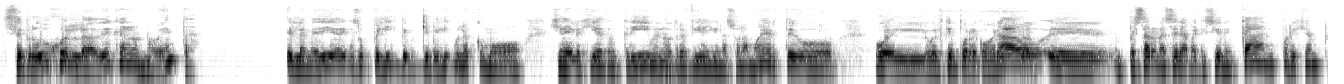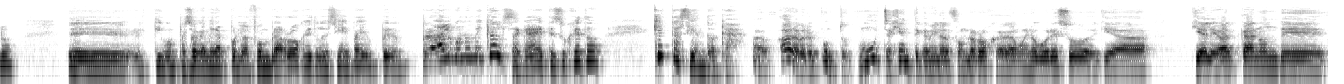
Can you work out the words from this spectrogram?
se produjo en la década de los 90 en la medida de que sus de que películas como Genealogías de un crimen o Tres vidas y una sola muerte o, o el, o el tiempo recobrado eh, empezaron a hacer aparición en Cannes por ejemplo. Eh, el tipo empezó a caminar por la alfombra roja y tú decías "Vaya, pero, pero algo no me calza acá este sujeto ¿qué está haciendo acá? Ah, Ahora, pero el punto, mucha gente camina la alfombra roja, digamos, y no por eso queda, queda elevado el canon de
